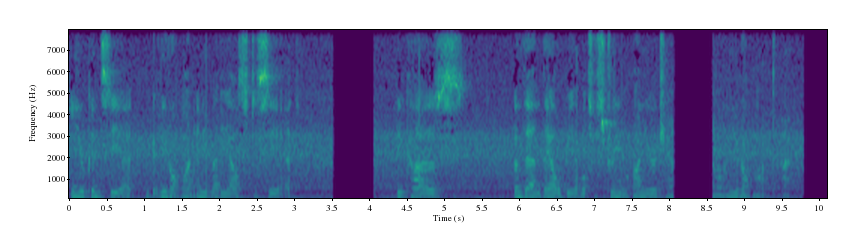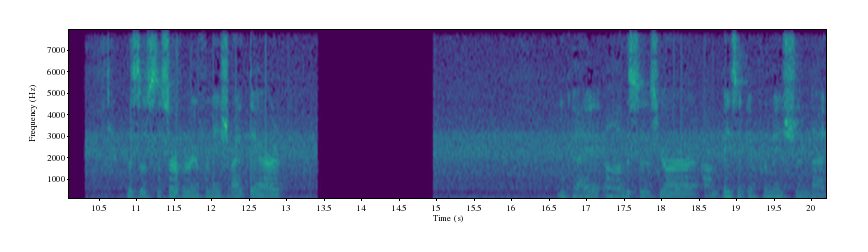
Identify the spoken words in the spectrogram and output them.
you can see it, but you don't want anybody else to see it because then they'll be able to stream on your channel, and you don't want that. This is the server information right there. Okay, uh, this is your um, basic information that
